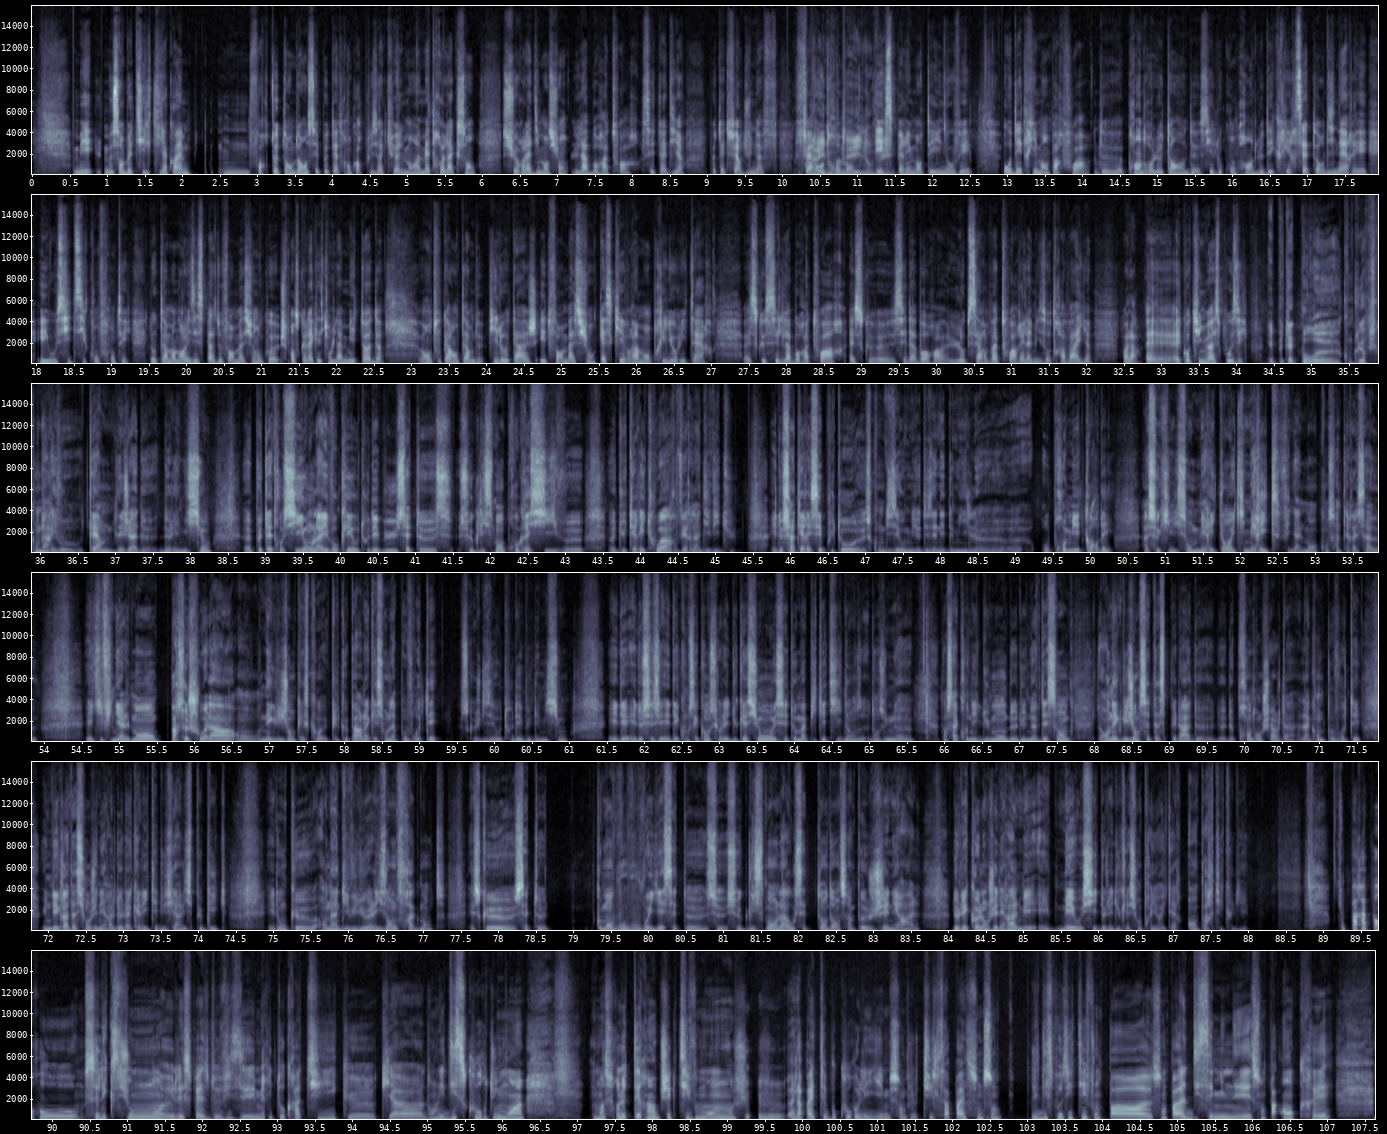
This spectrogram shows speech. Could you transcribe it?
Mais me semble-t-il qu'il y a quand même une forte tendance, et peut-être encore plus actuellement, à mettre l'accent sur la dimension laboratoire, c'est-à-dire peut-être faire du neuf, faire autrement, expérimenter, innover, au détriment parfois de prendre le temps d'essayer de le comprendre, le décrire cet ordinaire et, et aussi de s'y confronter, notamment dans les espaces de formation. Donc euh, je pense que la question de la méthode, en tout cas en termes de pilotage et de formation, qu'est-ce qui est vraiment prioritaire? Est-ce que c'est le laboratoire? Est-ce que c'est d'abord euh, l'observatoire et la mise au travail? Voilà, elle, continue à se poser. Et peut-être pour euh, conclure, puisqu'on arrive au terme déjà de, l'émission, euh, peut-être aussi, on l'a évoqué au tout début, euh, ce glissement progressif du territoire vers l'individu et de s'intéresser plutôt, ce qu'on disait au milieu des années 2000, aux premiers de cordée, à ceux qui sont méritants et qui méritent finalement qu'on s'intéresse à eux, et qui finalement, par ce choix-là, en négligeant quelque part la question de la pauvreté, ce que je disais au tout début de l'émission, et, des, de des conséquences sur l'éducation. Et c'est Thomas Piketty, dans, sa chronique du Monde du 9 décembre, en négligeant cet aspect-là de, de, prendre en charge la, grande pauvreté, une dégradation générale de la qualité du service public. Et donc, euh, en individualisant, on fragmente. Est-ce que cette Comment vous, vous voyez cette, ce, ce glissement-là ou cette tendance un peu générale de l'école en général, mais, mais aussi de l'éducation prioritaire en particulier? Par rapport aux sélections, euh, l'espèce de visée méritocratique euh, qu'il y a dans les discours du moins, moi, sur le terrain, objectivement, elle n'a pas été beaucoup relayée, me semble-t-il. Ça ne sont les dispositifs ne sont pas disséminés, sont pas ancrés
